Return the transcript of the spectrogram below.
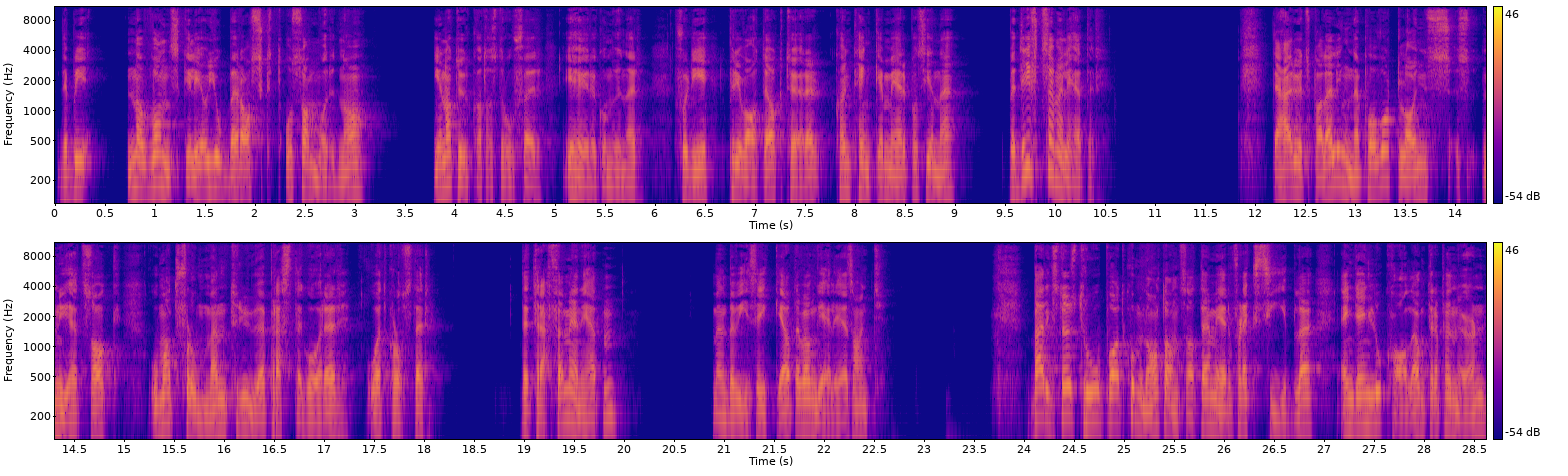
Det blir vanskelig å jobbe raskt og samordna i naturkatastrofer i Høyre-kommuner, fordi private aktører kan tenke mer på sine bedriftshemmeligheter. Dette utspillet ligner på Vårt Lands nyhetssak om at flommen truer prestegårder og et kloster. Det treffer menigheten, men beviser ikke at evangeliet er sant. Bergstøs tro på at kommunalt ansatte er mer fleksible enn den lokale entreprenøren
